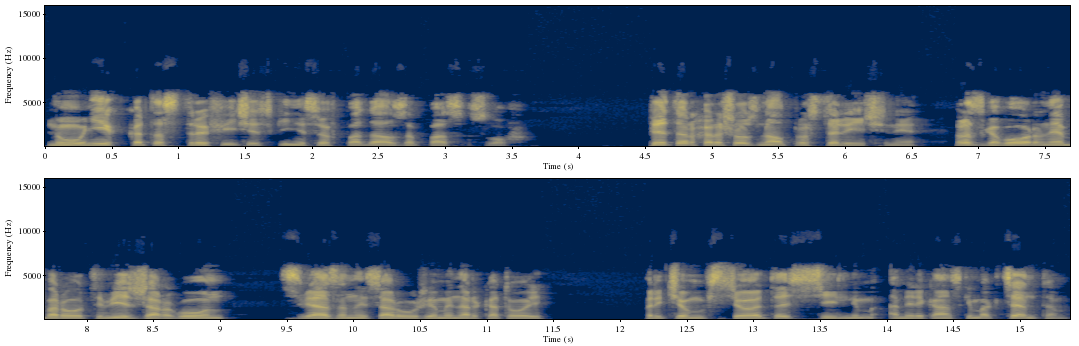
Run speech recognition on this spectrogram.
но у них катастрофически не совпадал запас слов. Петр хорошо знал просторечные, разговорный оборот, весь жаргон, связанный с оружием и наркотой, причем все это с сильным американским акцентом.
